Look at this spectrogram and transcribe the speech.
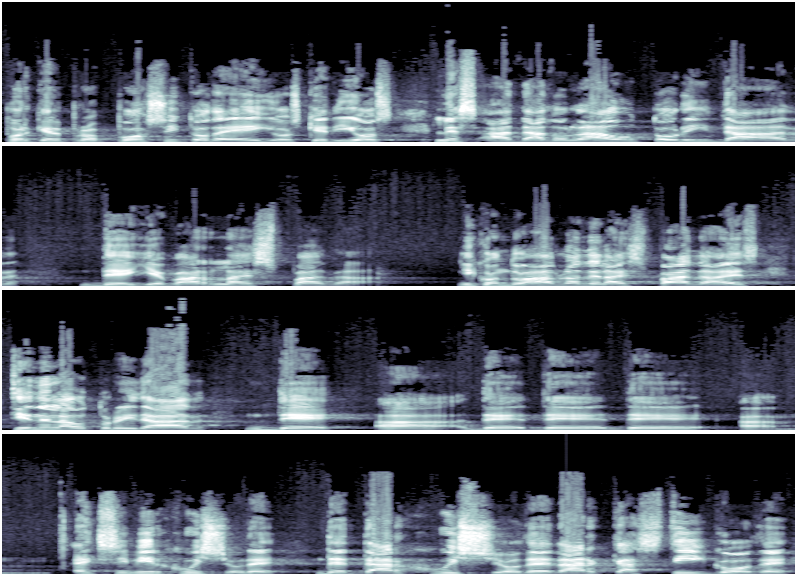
porque el propósito de ellos, que Dios les ha dado la autoridad de llevar la espada. Y cuando habla de la espada es, tienen la autoridad de, ah, de, de- exhibir juicio, de, dar juicio, de dar castigo, de,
